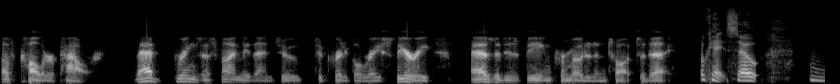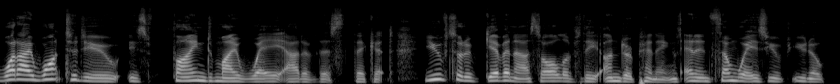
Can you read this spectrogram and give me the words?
of color power. That brings us finally then to, to critical race theory as it is being promoted and taught today. Okay, so what I want to do is find my way out of this thicket. You've sort of given us all of the underpinnings and in some ways you've you know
